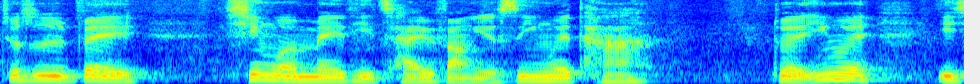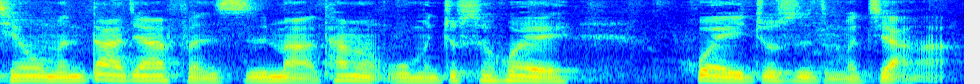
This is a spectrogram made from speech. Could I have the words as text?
就是被新闻媒体采访，也是因为他。对，因为以前我们大家粉丝嘛，他们我们就是会。会就是怎么讲啊？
